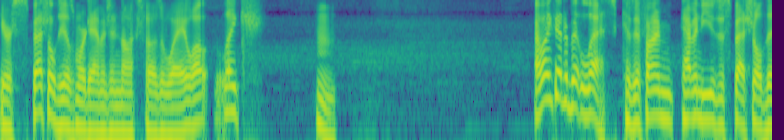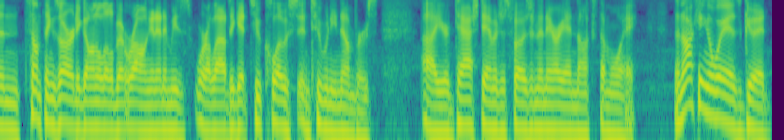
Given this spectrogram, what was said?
Your special deals more damage and knocks foes away. Well, like... Hmm. I like that a bit less, because if I'm having to use a special, then something's already gone a little bit wrong, and enemies were allowed to get too close in too many numbers. Uh, your dash damages foes in an area and knocks them away. The knocking away is good.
